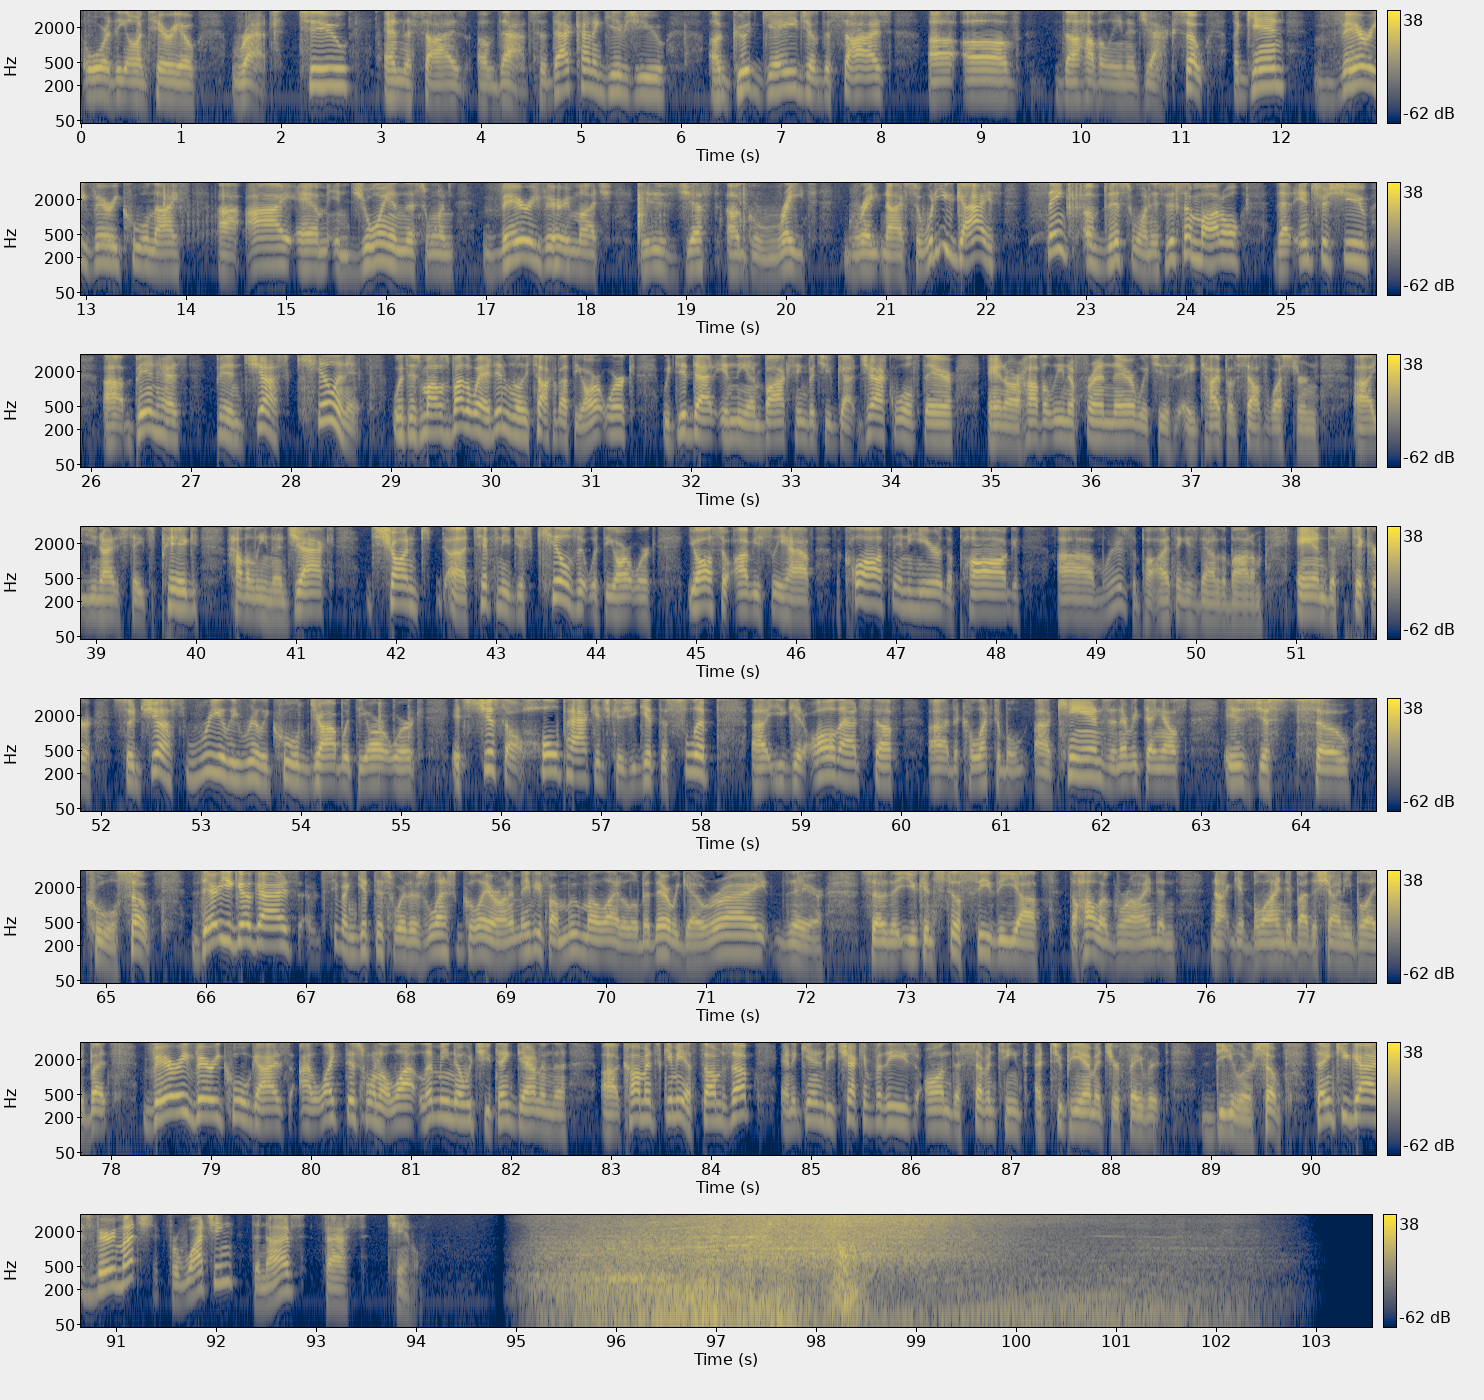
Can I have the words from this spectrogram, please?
or the Ontario Rat 2 and the size of that. So that kind of gives you a good gauge of the size uh, of the Javelina Jack. So again, very, very cool knife. Uh, I am enjoying this one very, very much. It is just a great, great knife. So what do you guys think of this one? Is this a model that interests you? Uh, ben has been just killing it with his models. By the way, I didn't really talk about the artwork. We did that in the unboxing, but you've got Jack Wolf there and our Javelina friend there, which is a type of southwestern uh, United States pig, Javelina Jack. Sean uh, Tiffany just kills it with the artwork. You also obviously have a cloth in here, the pog. Um, where's the? I think it's down to the bottom. And the sticker. So just really, really cool job with the artwork. It's just a whole package because you get the slip, uh, you get all that stuff, uh, the collectible uh, cans and everything else is just so cool. So there you go, guys. Let's see if I can get this where there's less glare on it. Maybe if I move my light a little bit. There we go, right there. So that you can still see the, uh, the hollow grind and not get blinded by the shiny blade. But very, very cool, guys. I like this one a lot. Let me know what you think down in the uh, comments. Give me a thumbs up. And again, be checking for these on the 17th at 2 p.m. at your favorite dealer. So thank you guys very much for watching the Knives Fast channel.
